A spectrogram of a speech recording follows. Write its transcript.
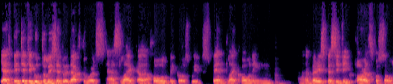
yeah it's a bit difficult to listen to it afterwards as like a whole because we've spent like honing uh, very specific parts for so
